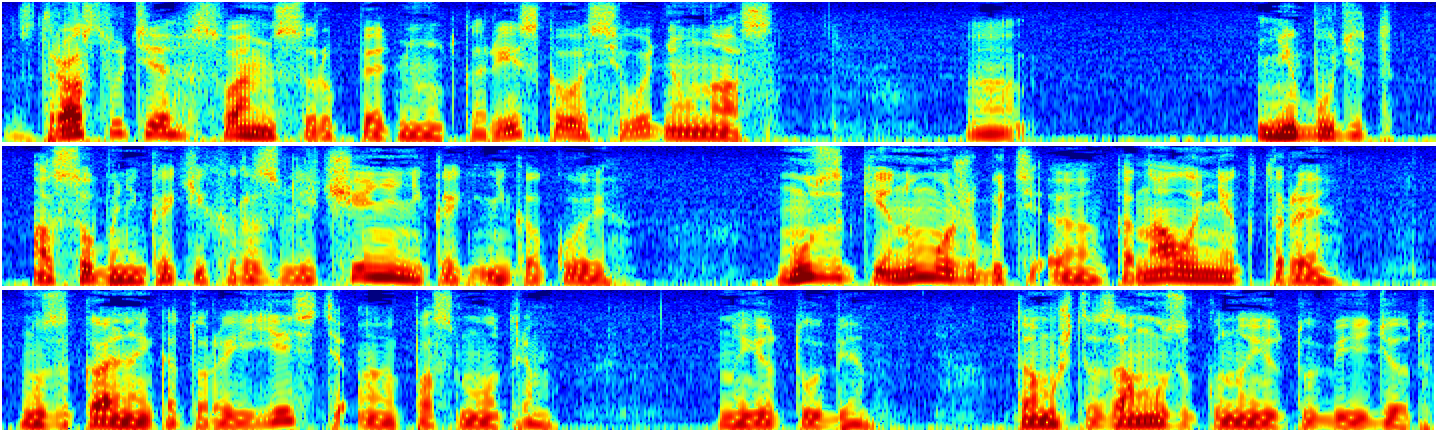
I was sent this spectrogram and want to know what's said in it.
Здравствуйте, с вами 45 минут корейского. Сегодня у нас э, не будет особо никаких развлечений, никак, никакой музыки. Ну, может быть, э, каналы некоторые музыкальные, которые есть, э, посмотрим на ютубе. Потому что за музыку на ютубе идет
